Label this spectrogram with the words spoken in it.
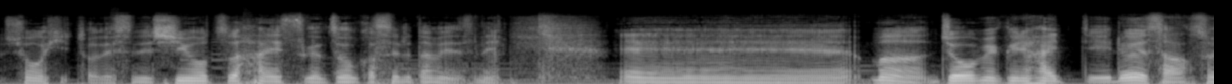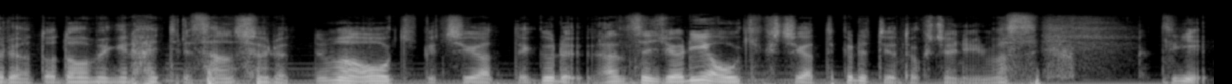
消費とですね、CO2 排出が増加するためですね、えー、まあ、静脈に入っている酸素量と動脈に入っている酸素量っていうのは大きく違ってくる。安静時よりは大きく違ってくるという特徴になります。次。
